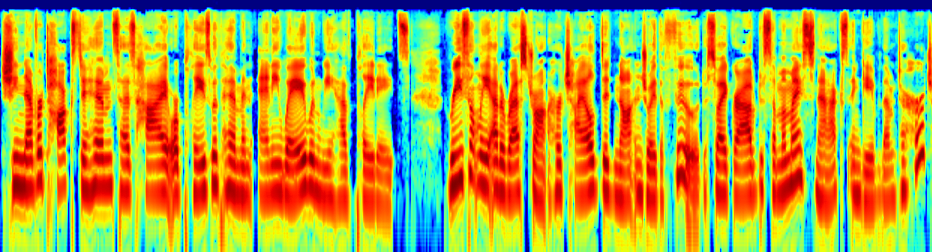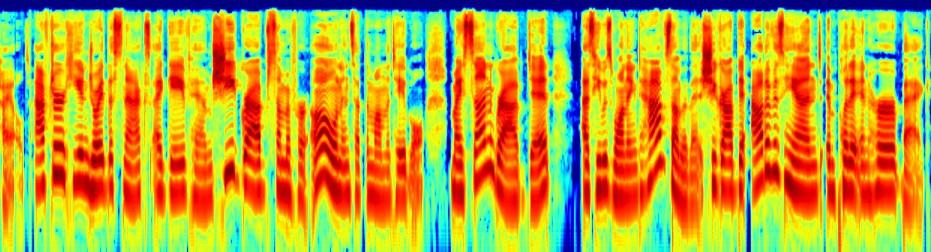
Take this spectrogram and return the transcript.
She never talks to him, says hi, or plays with him in any way mm. when we have play dates. Recently at a restaurant, her child did not enjoy the food, so I grabbed some of my snacks and gave them to her child. After he enjoyed the snacks I gave him, she grabbed some of her own and set them on the table. My son grabbed it as he was wanting to have some of it. She grabbed it out of his hand and put it in her bag.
